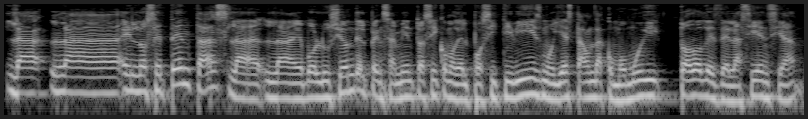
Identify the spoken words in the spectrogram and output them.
La, la, en los 70s, la, la, evolución del pensamiento, así como del positivismo y esta onda como muy todo desde la ciencia,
